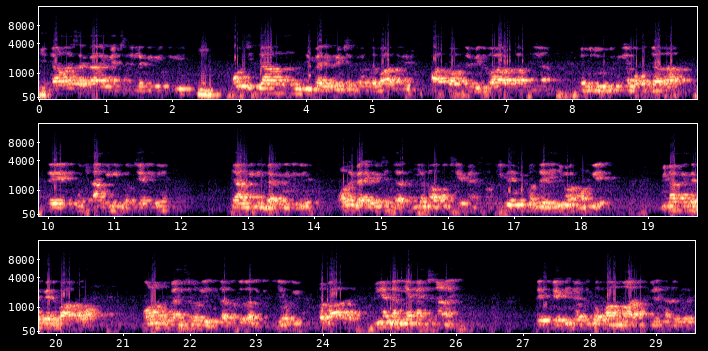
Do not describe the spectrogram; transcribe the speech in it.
ਜੀ। ਜਾਂ ਉਹਨਾਂ ਦੀ ਸਰਕਾਰੀ ਪੈਨਸ਼ਨ ਨਹੀਂ ਲੱਗੀ ਹੋਈ ਹੂੰ। ਉਹ ਚੀਜ਼ਾਂ ਦੀ ਵੈਰੀਫਿਕੇਸ਼ਨ ਕਰਨ ਤੋਂ ਬਾਅਦ ਵਿੱਚ ਖਾਸ ਤੌਰ ਤੇ ਵਿਧਵਾ ਔਰਤਾਂ ਦੀਆਂ ਤੇ ਬਜ਼ੁਰਗ ਦੀਆਂ ਬਹੁਤ ਜ਼ਿਆਦਾ ਤੇ ਕੁਝ ਅੰਗਹੀਨ ਬੱਚੇ ਸੀਗੇ ਜਾਂ ਅੰਗਹੀਨ ਵਿਅਕਤੀ ਸੀਗੇ ਉਹਨਾਂ ਦੀ ਵੈਰੀਫਿਕੇਸ਼ਨ ਚੱਲ ਰਹੀ ਹੈ 906 ਪੈਨਸ਼ਨ ਜਿਹਦੇ ਵੀ ਬੰਦੇ ਐਲੀਜੀਬਲ ਹੋਣਗੇ, ਬਿਨਾਂ ਕਿਸੇ ਭੇਦਭਾਵ ਤੋਂ, ਉਹਨਾਂ ਨੂੰ ਪੈਨਸ਼ਨ ਰਿਲੀਜ਼ ਕਰ ਗੱਲ ਕੀਤੀ ਜਾਊਗੀ। ਉਸ ਬਾਅਦ ਜਿਹੜੀਆਂ ਨਵੀਆਂ ਪੈਨਸ਼ਨਾਂ ਨੇ, ਤੇ 33 ਚੌਥੀ ਤੋਂ ਫਾਰਮ ਆ ਚੁੱਕੇ ਸਾਡੇ ਕੋਲ,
